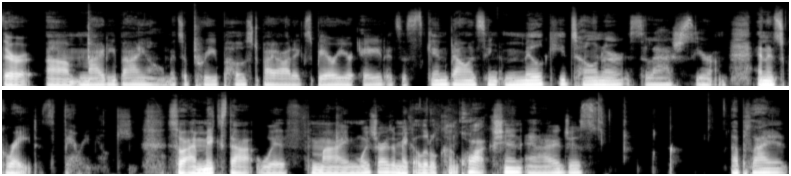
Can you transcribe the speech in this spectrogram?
Their um, Mighty Biome. It's a pre-post biotics barrier aid. It's a skin balancing milky toner slash serum, and it's great. It's very milky. So I mix that with my moisturizer, make a little concoction, and I just apply it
